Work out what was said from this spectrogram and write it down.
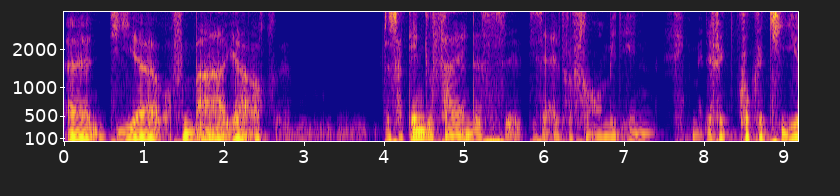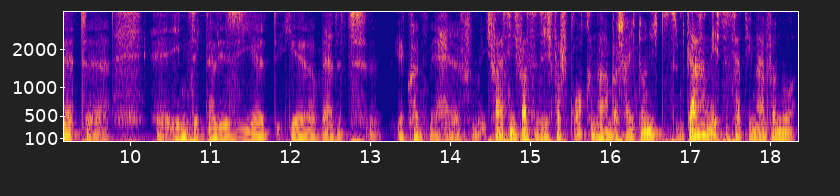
äh, die ja offenbar ja auch, das hat denen gefallen, dass äh, diese ältere Frau mit ihnen im Endeffekt kokettiert, äh, äh, ihnen signalisiert, ihr werdet, ihr könnt mir helfen. Ich weiß nicht, was sie sich versprochen haben, wahrscheinlich noch nichts und gar nichts. Es hat ihnen einfach nur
